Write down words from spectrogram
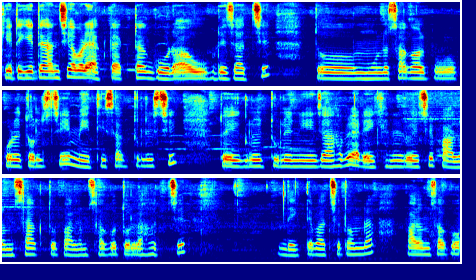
কেটে কেটে আনছি। আবার একটা একটা গোড়াও উবড়ে যাচ্ছে। তো মূলো শাক অল্প করে তুলেছি, মেথি শাক তুলেছি। তো এগুলো তুলে নিয়ে যাওয়া হবে। আর এইখানে রয়েছে পালং শাক। তো পালং শাকও তোলা হচ্ছে। দেখতে পাচ্ছ তোমরা। পালং শাকও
